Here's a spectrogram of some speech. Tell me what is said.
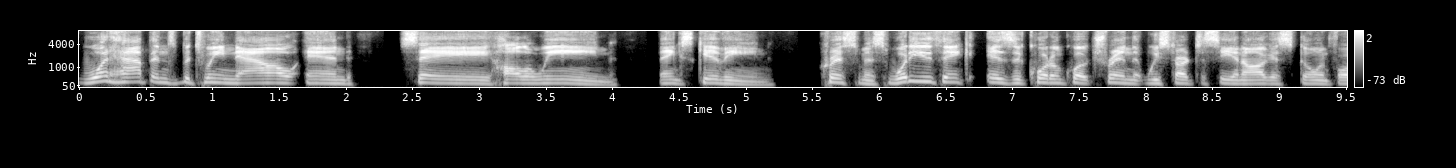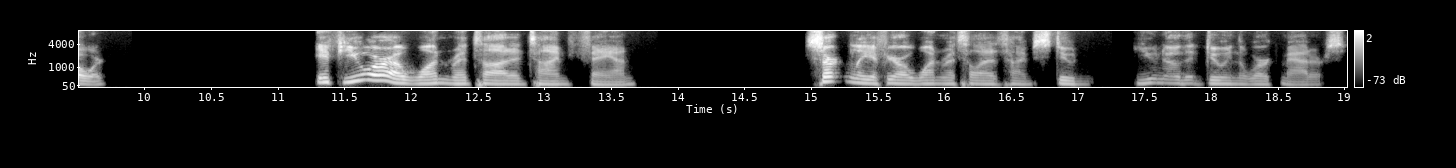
what happens between now and say Halloween, Thanksgiving, Christmas? What do you think is a quote unquote trend that we start to see in August going forward? If you are a one rental at a time fan, certainly if you're a one rental at a time student, you know that doing the work matters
